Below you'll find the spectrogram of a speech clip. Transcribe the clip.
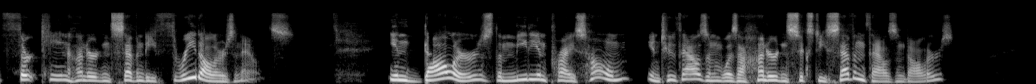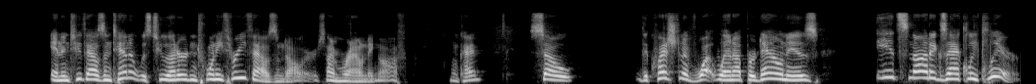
$1,373 an ounce. In dollars, the median price home in 2000 was $167,000. And in 2010, it was $223,000. I'm rounding off. Okay. So the question of what went up or down is it's not exactly clear.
